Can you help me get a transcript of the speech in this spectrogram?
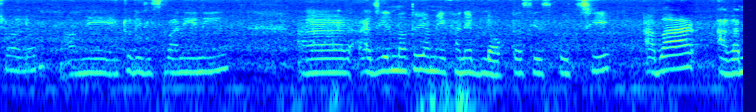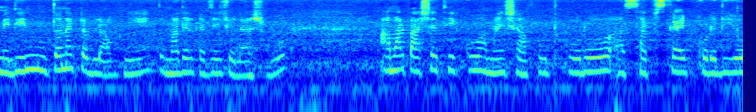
চলো, আমি একটু রিলস বানিয়ে নিই। আর আজকের মতোই আমি এখানে ব্লগটা শেষ করছি। আবার আগামী দিন নতুন একটা ব্লগ নিয়ে তোমাদের কাছে চলে আসব। আমার পাশে থেকেও আমায় সাপোর্ট করো আর সাবস্ক্রাইব করে দিও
